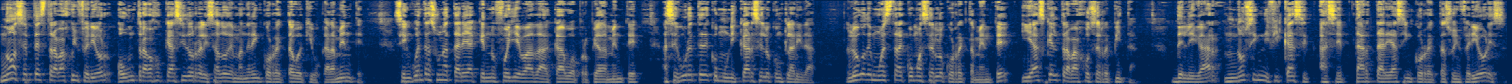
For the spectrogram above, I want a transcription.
No aceptes trabajo inferior o un trabajo que ha sido realizado de manera incorrecta o equivocadamente. Si encuentras una tarea que no fue llevada a cabo apropiadamente, asegúrate de comunicárselo con claridad. Luego demuestra cómo hacerlo correctamente y haz que el trabajo se repita. Delegar no significa aceptar tareas incorrectas o inferiores.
